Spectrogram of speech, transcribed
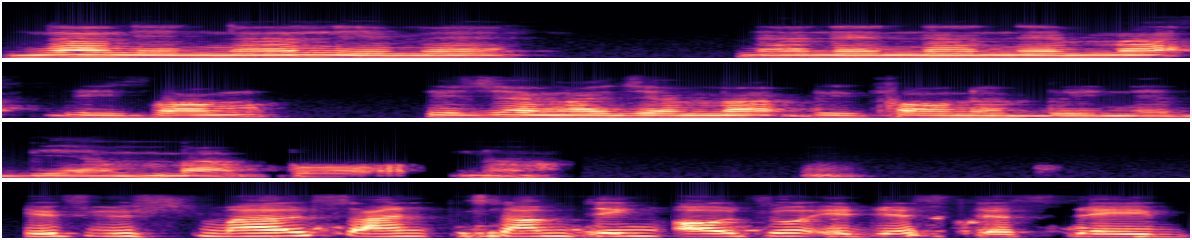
Nani nani me, nani nani ma no. If you smell some, something, also it is the same.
